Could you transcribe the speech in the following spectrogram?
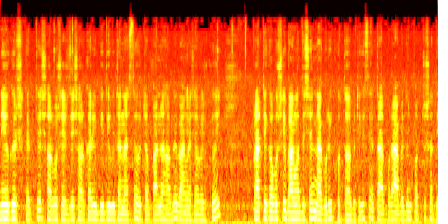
নিয়োগের ক্ষেত্রে সর্বশেষ যে সরকারি বিধিবিধান আছে, ওইটা পানা হবে। বাংলাদেশ অবশ্যই প্রার্থীকে অবশ্যই বাংলাদেশের নাগরিক হতে হবে, ঠিক আছে? তারপরে আবেদনপত্রের সাথে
